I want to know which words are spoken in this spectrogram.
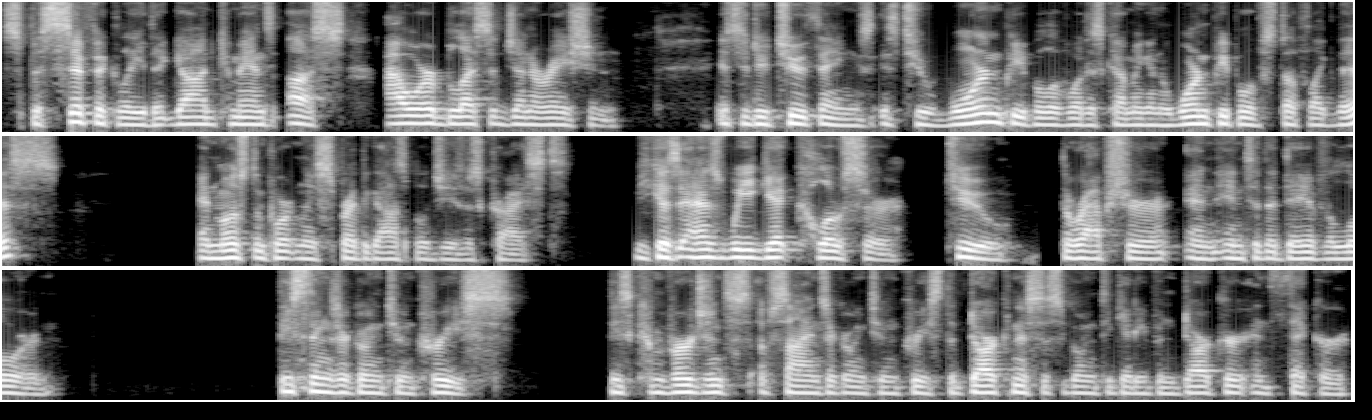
specifically, that God commands us, our blessed generation, is to do two things: is to warn people of what is coming and to warn people of stuff like this, and most importantly, spread the gospel of Jesus Christ. Because as we get closer to the rapture and into the day of the Lord, these things are going to increase. These convergence of signs are going to increase. The darkness is going to get even darker and thicker.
